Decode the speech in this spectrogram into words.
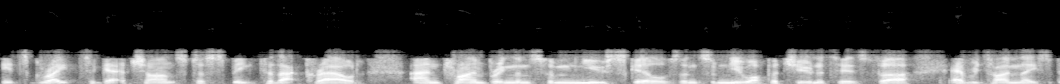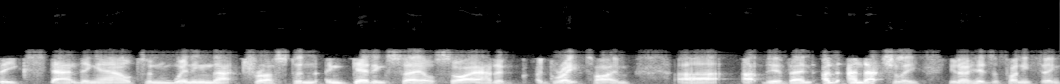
it's great to get a chance to speak to that crowd and try and bring them some new skills and some new opportunities for every time they speak, standing out and winning that trust and, and getting sales. So I had a, a great time uh, at the event. And, and, actually, you know, here's a funny thing:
